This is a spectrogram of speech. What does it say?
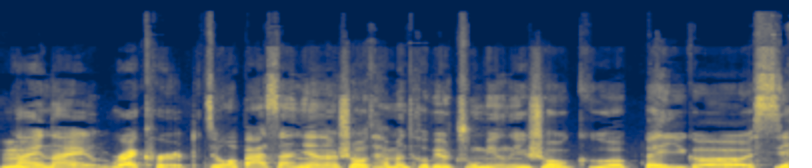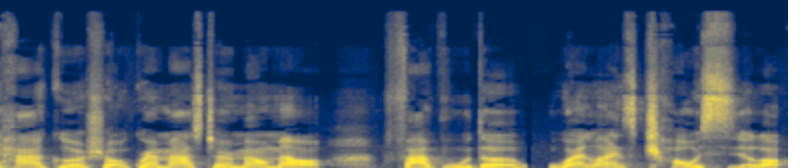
Nine Nine Record。结果八三年的时候，他们特别著名的一首歌被一个嘻哈歌手 Grandmaster Mel Mel 发布的 White Lines 抄袭了。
